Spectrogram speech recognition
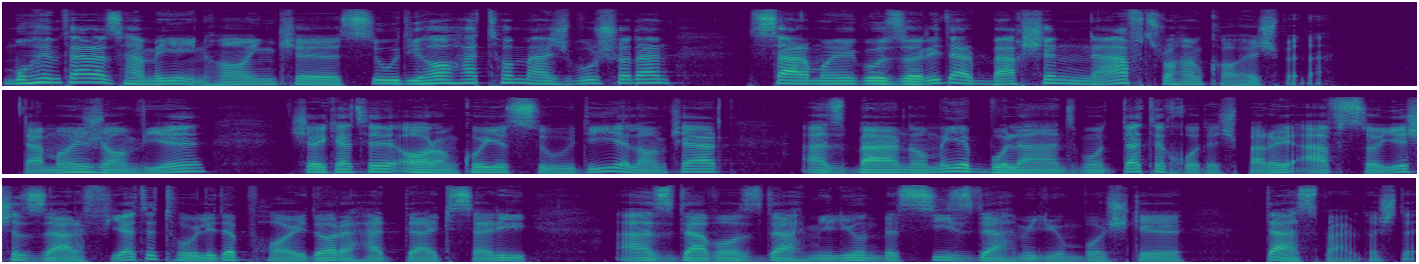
مهمتر از همه اینها اینکه سعودی ها حتی مجبور شدن سرمایه گذاری در بخش نفت رو هم کاهش بدن. در ماه ژانویه شرکت آرامکوی سعودی اعلام کرد از برنامه بلند مدت خودش برای افزایش ظرفیت تولید پایدار حداکثری از 12 میلیون به 13 میلیون بشکه دست برداشته.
